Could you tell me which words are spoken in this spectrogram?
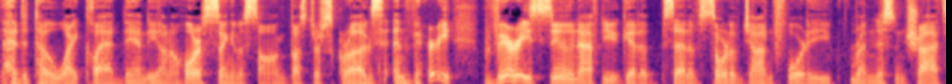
head to toe white clad dandy on a horse singing a song, Buster Scruggs, and very very soon after you get a set of sort of John Fordy reminiscent shots,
